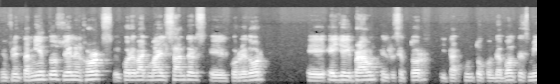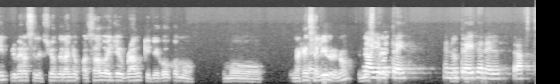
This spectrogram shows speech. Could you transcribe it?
enfrentamientos. Jalen Hurts, el coreback, Miles Sanders, el corredor, eh, AJ Brown, el receptor, y junto con Devonta Smith, primera selección del año pasado. AJ Brown, que llegó como, como en agencia libre, ¿no? no, este llegó en trade, en un trade en el draft.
